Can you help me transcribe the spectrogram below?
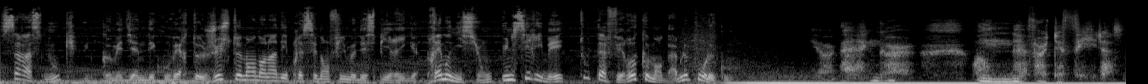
Sarah Snook, une comédienne découverte justement dans l'un des précédents films des Spirig, Prémonition, une série B tout à fait recommandable pour le coup. Your anger will never defeat us.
